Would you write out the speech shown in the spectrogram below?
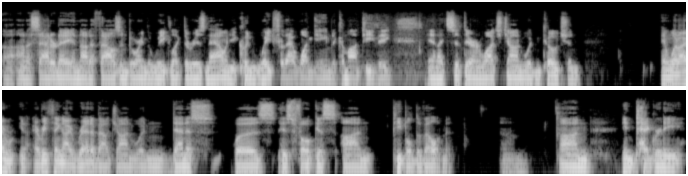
on a Saturday and not a thousand during the week like there is now, and you couldn't wait for that one game to come on TV, and I'd sit there and watch John Wooden coach, and and what I, you know, everything I read about John Wooden Dennis was his focus on people development, um, on integrity,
